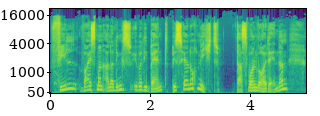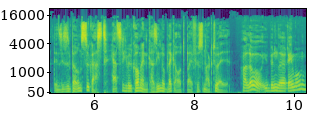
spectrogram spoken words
Viel weiß man allerdings über die Band bisher noch nicht. Das wollen wir heute ändern, denn Sie sind bei uns zu Gast. Herzlich willkommen, Casino Blackout bei Füssen aktuell. Hallo, ich bin der Remo,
